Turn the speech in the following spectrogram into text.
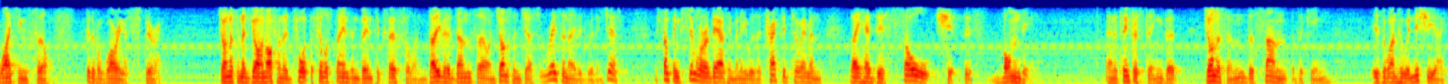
like himself, a bit of a warrior spirit. Jonathan had gone off and had fought the Philistines and been successful, and David had done so, and Jonathan just resonated with him. Just there's something similar about him, and he was attracted to him, and They had this soulship, this bonding. And it's interesting that Jonathan, the son of the king, is the one who initiates,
